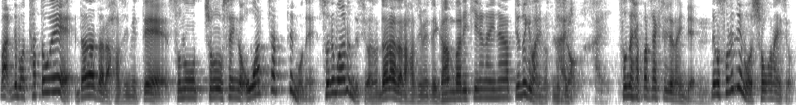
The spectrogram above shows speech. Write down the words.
まあでも、たとえ、だらだら始めて、その挑戦が終わっちゃってもね、それもあるんですよ。あの、だらだら始めて頑張りきれないなっていう時もあります、もちろん。はい。はい。そんな百発百中じゃないんで。うんでもそれでもしょうがないんですよ。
